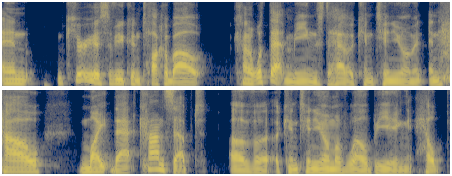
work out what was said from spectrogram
And I'm curious if you can talk about kind of what that means to have a continuum and, and how might that concept of a, a continuum of well-being help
